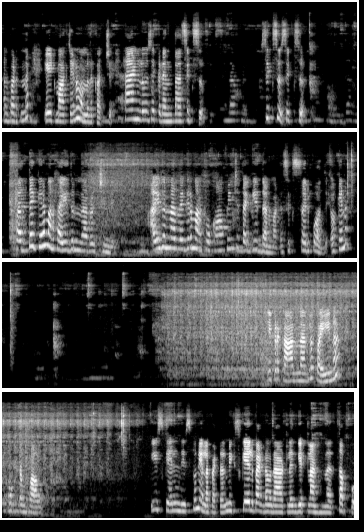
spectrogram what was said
కనపడుతుందా? ఎయిట్ మార్క్ చేయడం ఉన్నది ఖర్చు. హ్యాండ్ లూజ్ ఇక్కడ ఎంత? సిక్స్ సిక్స్ సిక్స్ పది దగ్గర మనకు ఐదున్నర వచ్చింది. ఐదున్నర దగ్గర మనకు ఒక హాఫ్ ఇంచ్ తగ్గిద్ది అనమాట సిక్స్ సరిపోద్ది. ఓకేనా? ఇక్కడ కార్నర్ల పైన ఒకటం పావు. ఈ స్కేల్ని తీసుకుని ఇలా పెట్టాలి. మీకు స్కేల్ పెట్టడం రావట్లేదు గిట్లా అంటున్నారు. తప్పు.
